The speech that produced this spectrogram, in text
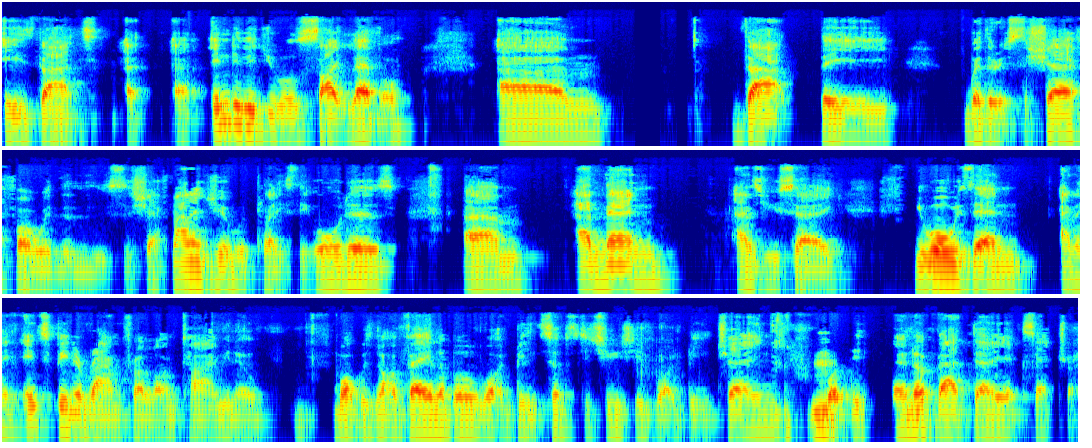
Is that at, at individual site level, um, that the whether it's the chef or whether it's the chef manager would place the orders, um, and then, as you say, you always then and it, has been around for a long time. You know, what was not available, what had been substituted, what had been changed, mm-hmm. what didn't turn up that day, etc.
